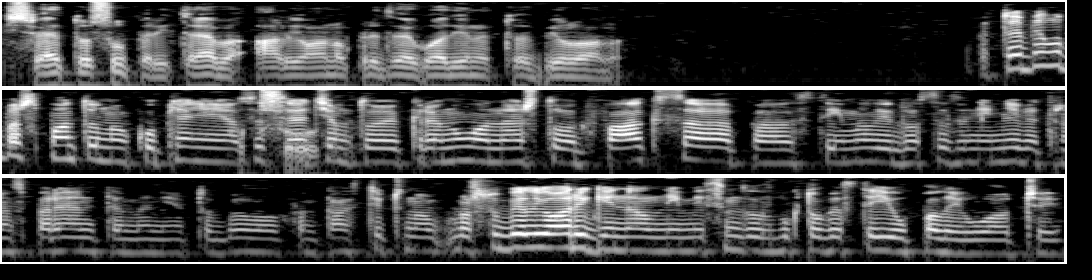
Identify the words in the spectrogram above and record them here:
I sve je to super i treba, ali ono pre dve godine to je bilo ono. Pa to je bilo baš spontano okupljanje, ja se sećam, to je krenulo nešto od faksa, pa ste imali dosta zanimljive transparente, meni je to bilo fantastično. Baš su bili originalni, mislim da zbog toga ste i upali u oči.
